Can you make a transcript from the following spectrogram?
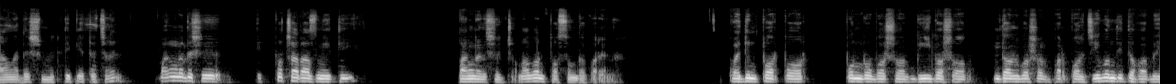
বাংলাদেশ মুক্তি পেতে চায়। বাংলাদেশে পচা রাজনীতি বাংলাদেশের জনগণ পছন্দ করে না। কয়দিন পর পর পনেরো বছর, বিশ বছর, দশ বছর পর পর জীবন দিতে হবে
